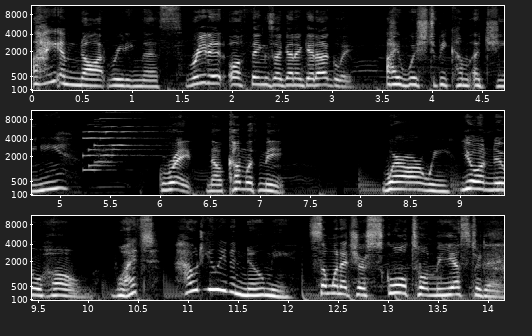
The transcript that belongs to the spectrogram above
I am not reading this. Read it or things are gonna get ugly. I wish to become a genie. Great. Now come with me. Where are we? Your new home. What? How do you even know me? Someone at your school told me yesterday.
